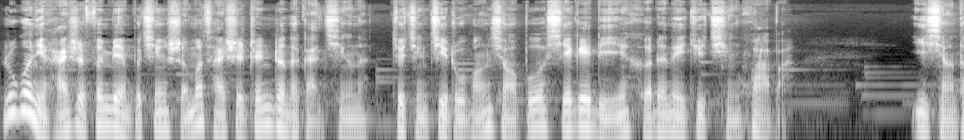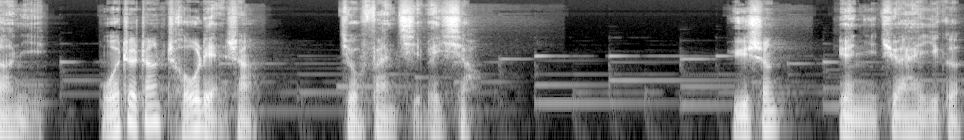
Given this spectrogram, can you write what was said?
如果你还是分辨不清什么才是真正的感情呢？就请记住王小波写给李银河的那句情话吧：一想到你，我这张丑脸上就泛起微笑。余生，愿你去爱一个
